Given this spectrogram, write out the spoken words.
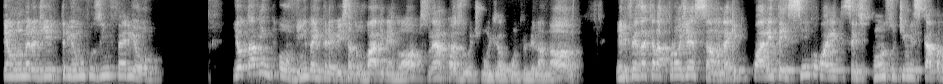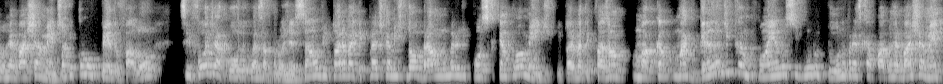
tem um número de triunfos inferior. E eu estava ouvindo a entrevista do Wagner Lopes, né, após o último jogo contra o Vila Nova, ele fez aquela projeção, né, que com 45 ou 46 pontos o time escapa do rebaixamento. Só que, como o Pedro falou, se for de acordo com essa projeção, Vitória vai ter que praticamente dobrar o número de pontos que tem atualmente. Vitória vai ter que fazer uma, uma, uma grande campanha no segundo turno para escapar do rebaixamento,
